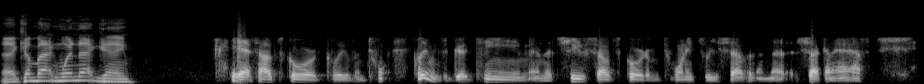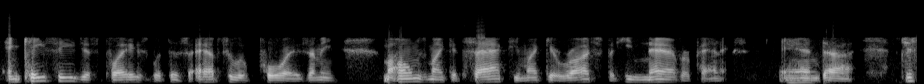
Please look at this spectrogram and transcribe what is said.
they come back and win that game. Yes, outscored Cleveland. Cleveland's a good team, and the Chiefs outscored them 23-7 in the second half. And KC just plays with this absolute poise. I mean, Mahomes might get sacked, he might get rushed, but he never panics. And uh, just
